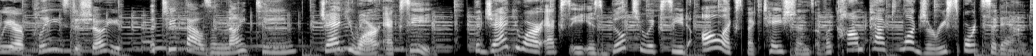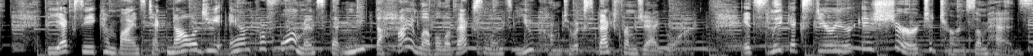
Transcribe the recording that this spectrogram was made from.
We are pleased to show you the 2019 Jaguar XE. The Jaguar XE is built to exceed all expectations of a compact luxury sports sedan. The XE combines technology and performance that meet the high level of excellence you come to expect from Jaguar. Its sleek exterior is sure to turn some heads.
